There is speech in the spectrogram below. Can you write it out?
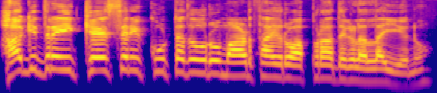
ಹಾಗಿದ್ರೆ ಈ ಕೇಸರಿ ಕೂಟದವರು ಮಾಡ್ತಾ ಇರೋ ಅಪರಾಧಗಳೆಲ್ಲ ಏನು?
